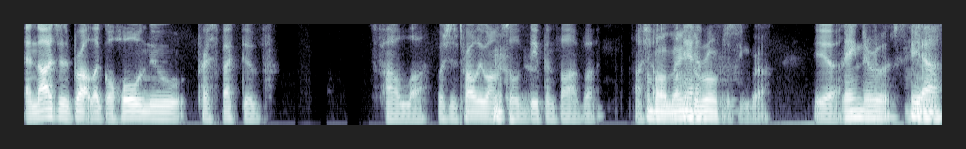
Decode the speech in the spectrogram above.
and that just brought like a whole new perspective. Subhanallah, which is probably why I'm so mm. deep in thought. But about laying yeah. the ropes, bro. Yeah, laying the ropes. Yeah. yeah.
